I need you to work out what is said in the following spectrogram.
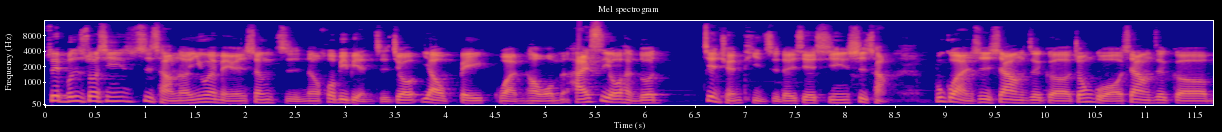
所以不是说新兴市场呢，因为美元升值呢，货币贬值就要悲观哈。我们还是有很多健全体质的一些新兴市场，不管是像这个中国，像这个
